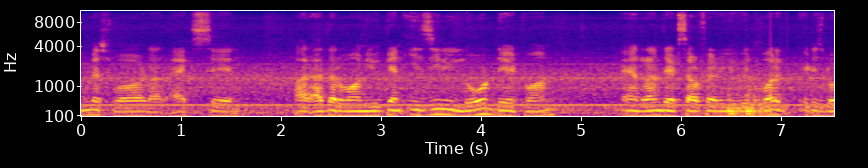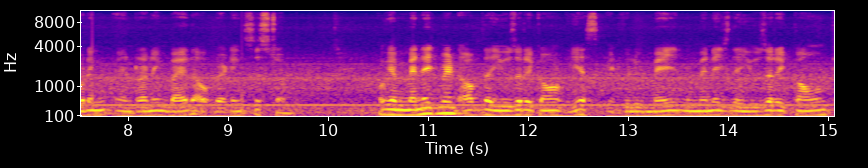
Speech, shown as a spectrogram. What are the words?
MS Word or Excel or other one you can easily load that one and run that software. You will work it is loading and running by the operating system. Okay management of the user account. Yes it will manage the user account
